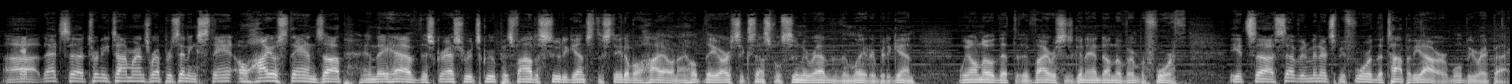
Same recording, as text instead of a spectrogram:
Uh, that's uh, Attorney Tom Renz representing Stan- Ohio Stands Up, and they have this grassroots group has filed a suit against the state of Ohio, and I hope they are successful sooner rather than later. But again, we all know that the virus is going to end on November 4th. It's uh, seven minutes before the top of the hour. We'll be right back.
